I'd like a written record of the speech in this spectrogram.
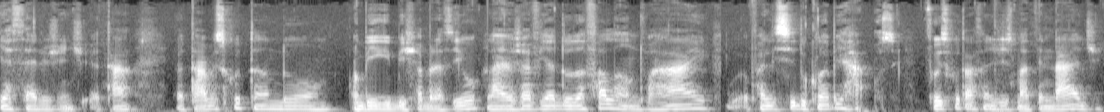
E é sério, gente, tá? Eu tava escutando o Big Bicha Brasil, lá eu já vi a Duda falando, ai, falecido Clubhouse. Fui escutar a Santíssima Trindade,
